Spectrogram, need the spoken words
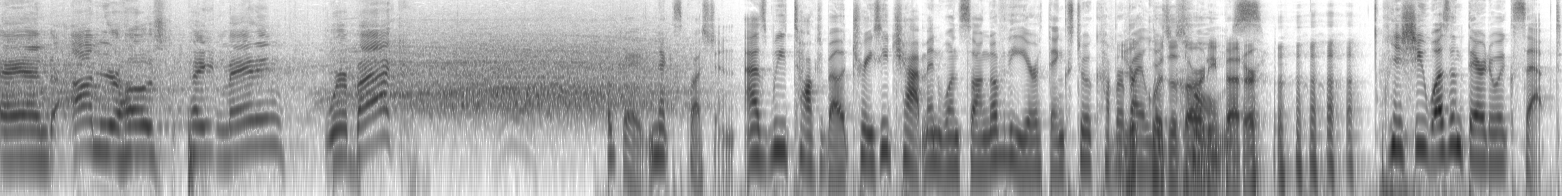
And I'm your host, Peyton Manning. We're back. Okay, next question. As we talked about, Tracy Chapman won Song of the Year thanks to a cover Your by quiz Luke is already Combs. better. she wasn't there to accept.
